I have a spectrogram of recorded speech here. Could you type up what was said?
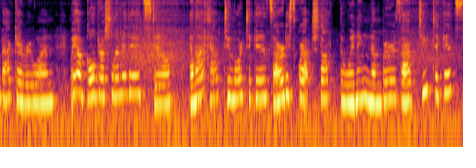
back everyone. We have Gold Rush Limited still, and I have two more tickets. I already scratched off the winning numbers. I have two tickets,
